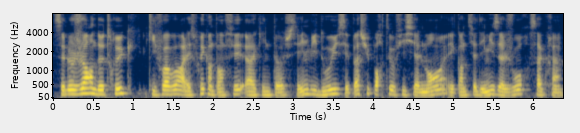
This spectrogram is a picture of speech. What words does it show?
c'est le genre de truc qu'il faut avoir à l'esprit quand on fait Hackintosh. C'est une bidouille, c'est pas supporté officiellement, et quand il y a des mises à jour, ça craint.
